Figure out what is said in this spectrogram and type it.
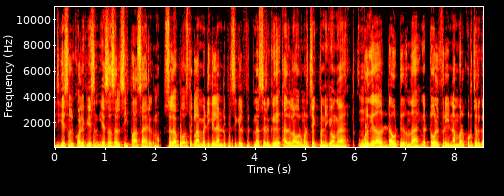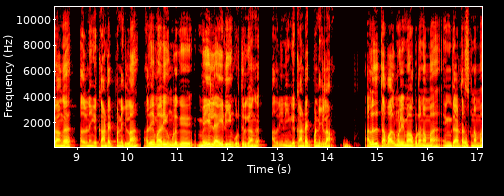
educational qualification SSLC pass ஆகிருக்கணும் சில போஸ்ட்டுக்கெலாம் மெடிக்கல் அண்ட் ஃபிசிக்கல் ஃபிட்னஸ் இருக்குது அதெல்லாம் ஒரு முறை செக் பண்ணிக்கோங்க. உங்களுக்கு ஏதாவது டவுட் இருந்தால் இங்கே டோல் ஃப்ரீ நம்பர் கொடுத்துருக்காங்க. அதில் நீங்கள் காண்டாக்ட் பண்ணிக்கலாம். அதே மாதிரி உங்களுக்கு மெயில் ஐடியும் கொடுத்துருக்காங்க. அதுலேயும் நீங்கள் காண்டாக்ட் பண்ணிக்கலாம். அல்லது தபால் மூலியமாக கூட நம்ம இந்த அட்ரஸ்க்கு நம்ம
